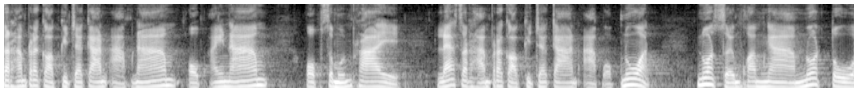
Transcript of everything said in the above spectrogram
สถานประกอบกิจการอาบน้ำอบไอ้น้ำอบสมุนไพรและสถานประกอบกิจการอาบอบนวด นวดเสริมความงาม นวดตัว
